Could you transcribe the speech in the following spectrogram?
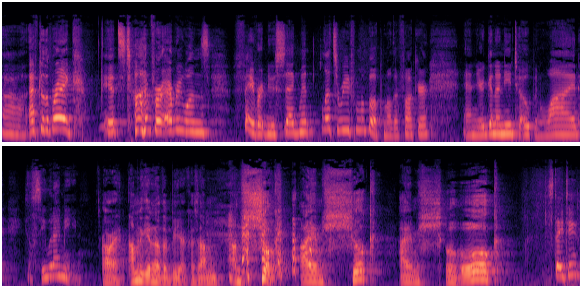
Uh, after the break, it's time for everyone's favorite new segment. Let's read from a book, motherfucker. And you're gonna need to open wide. You'll see what I mean. All right, I'm gonna get another beer because I'm, I'm shook. I am shook. I am shook. Stay tuned.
